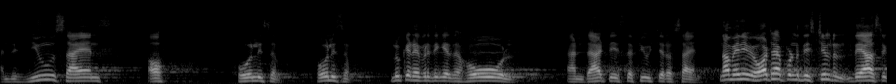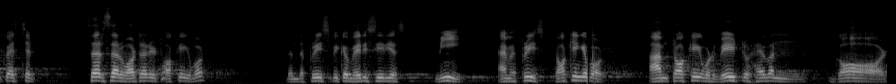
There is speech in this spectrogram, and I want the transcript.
And this new science of holism, holism, look at everything as a whole, and that is the future of science. Now, anyway, what happened to these children? They asked a question, Sir, sir, what are you talking about? Then the priest became very serious. Me, I'm a priest, talking about. I'm talking about way to heaven, God,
